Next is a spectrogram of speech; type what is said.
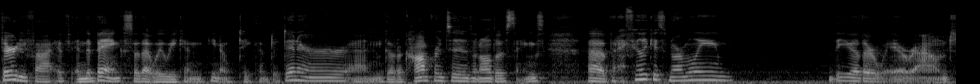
35 in the bank so that way we can you know take them to dinner and go to conferences and all those things. Uh, but i feel like it's normally the other way around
